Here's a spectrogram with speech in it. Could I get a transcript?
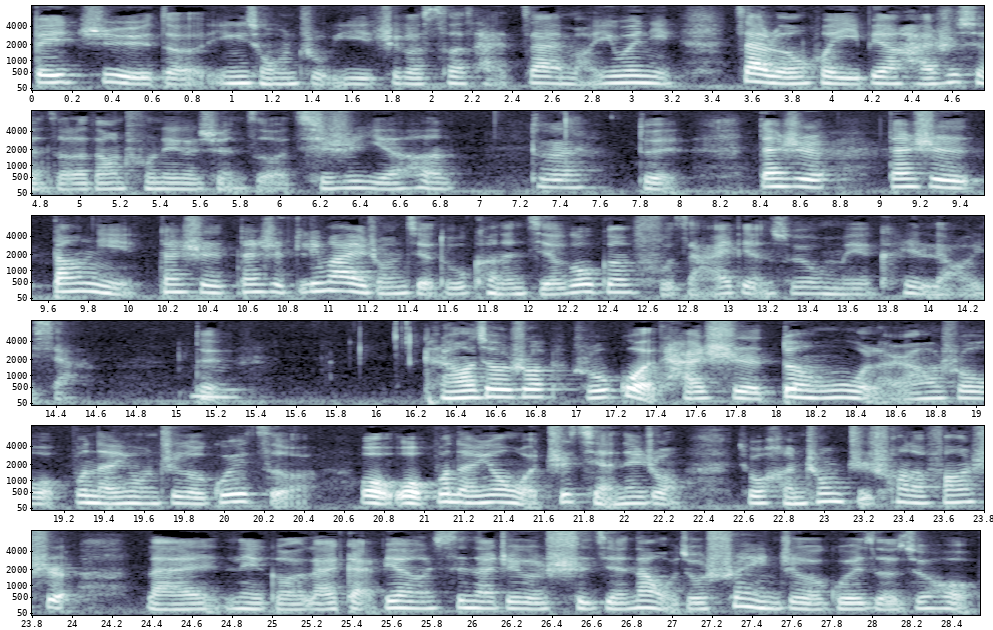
悲剧的英雄主义这个色彩在嘛，因为你再轮回一遍，还是选择了当初那个选择，其实也很对，对。但是但是当你但是但是另外一种解读可能结构更复杂一点，所以我们也可以聊一下。对嗯然后就是说，如果他是顿悟了，然后说我不能用这个规则，我我不能用我之前那种就横冲直撞的方式来那个来改变现在这个世界，那我就顺应这个规则，最后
